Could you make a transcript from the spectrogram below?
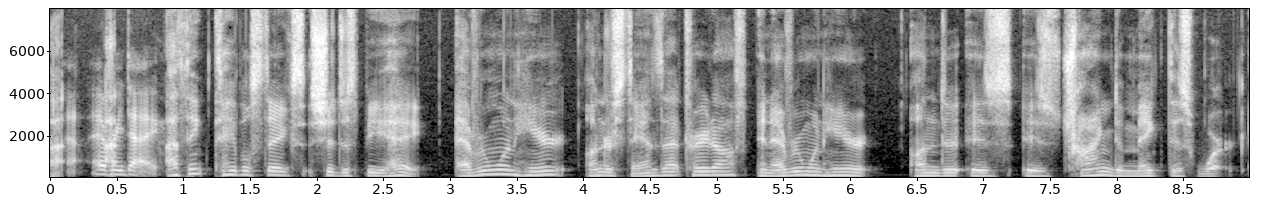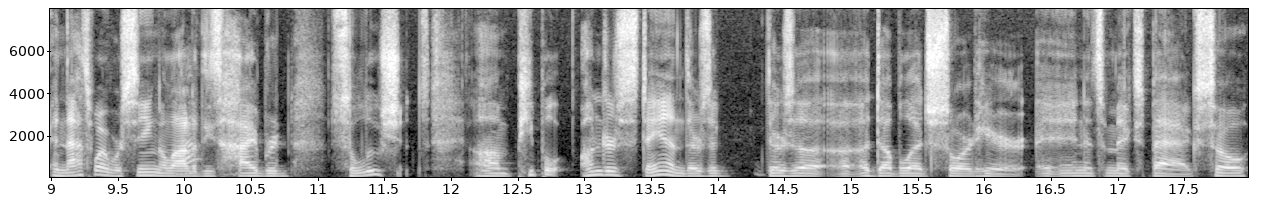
uh, every day. I think table stakes should just be, hey, everyone here understands that trade-off and everyone here under is is trying to make this work. And that's why we're seeing a lot of these hybrid solutions. Um, people understand there's a there's a, a double-edged sword here and it's a mixed bag so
